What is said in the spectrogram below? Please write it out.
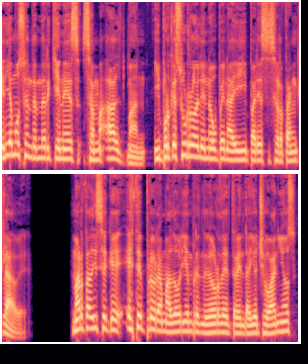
Queríamos entender quién es Sam Altman y por qué su rol en OpenAI parece ser tan clave. Marta dice que este programador y emprendedor de 38 años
